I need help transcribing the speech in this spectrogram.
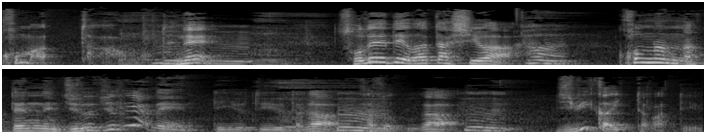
困った思ってね。それで私ははこんなんなってんねんジュルジュルやねんって言うて言うたら家族が耳鼻科行ったらっていう。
